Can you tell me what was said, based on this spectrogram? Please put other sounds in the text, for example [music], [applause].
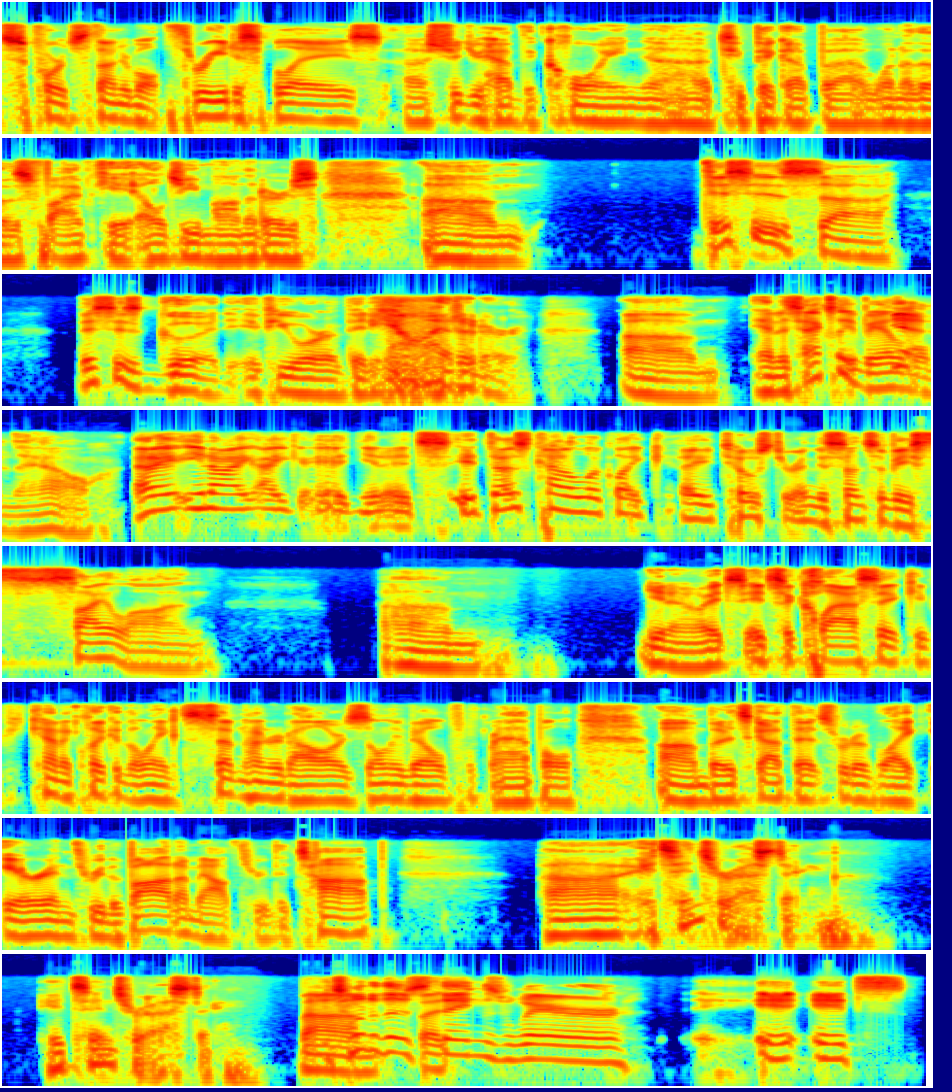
supports Thunderbolt 3 displays. Uh, should you have the coin uh, to pick up uh, one of those 5K LG monitors, um, this is uh, this is good if you are a video [laughs] editor. Um, and it's actually available yeah. now. And I, you know, I, I you know, it's it does kind of look like a toaster in the sense of a Cylon. Um, you know, it's it's a classic. If you kind of click at the link, it's seven hundred dollars. It's only available from Apple, um, but it's got that sort of like air in through the bottom, out through the top. Uh, it's interesting. It's interesting. Um, it's one of those but, things where it, it's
